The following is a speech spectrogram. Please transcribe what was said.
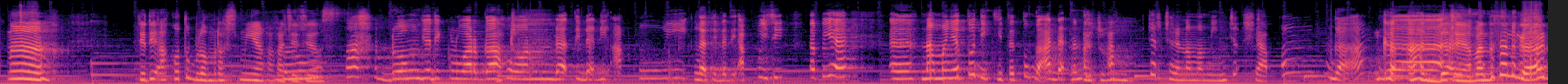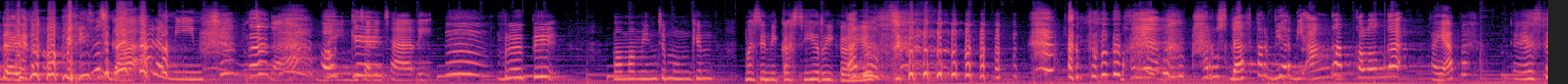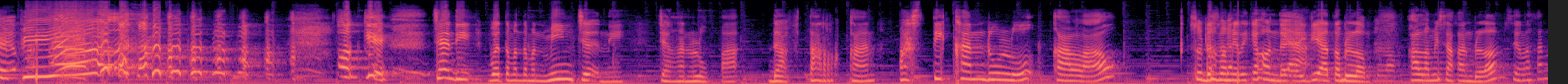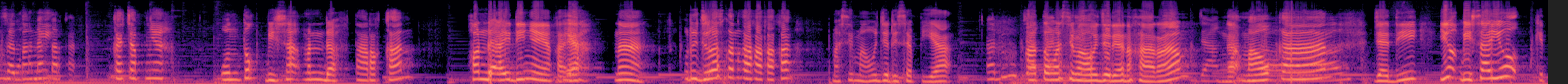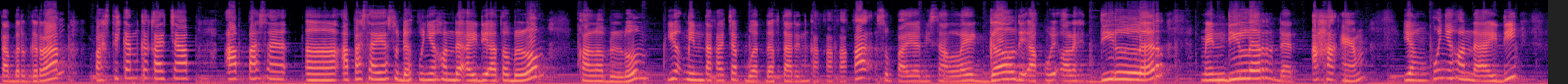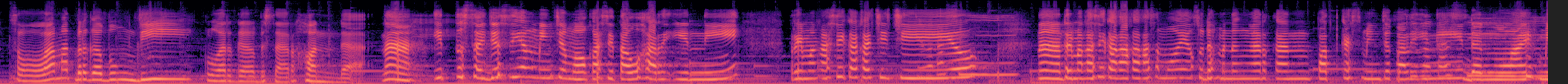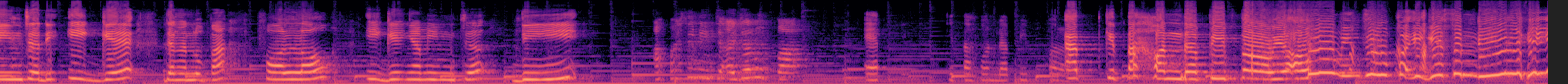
Nah, jadi aku tuh belum resmi ya kakak Cicil. belum sah dong jadi keluarga Honda tidak diakui nggak tidak diakui sih tapi ya eh, namanya tuh di kita tuh nggak ada nanti Aduh. aku cari-cari nama Mince siapa nggak ada Nggak ada ya, pantesan nggak ada ya nama Mince. nggak ada Mince nggak ada ini Oke. cari-cari Berarti Mama Mince mungkin masih nikah siri kali ya? aduh makanya harus daftar biar dianggap kalau nggak kayak apa Kayak Sepia. Oke, jadi buat teman-teman Mince nih, jangan lupa daftarkan, pastikan dulu kalau sudah, Sudah, memiliki Honda ya. ID atau belum. belum Kalau misalkan belum, silahkan silahkan datangi daftarkan kacapnya untuk bisa mendaftarkan Honda ID-nya ya kak ya. Iya. Nah, udah jelas kan kakak-kakak masih mau jadi sepia aduh atau masih mau jadi anak haram? Nggak mau kan? dong. Jadi yuk bisa yuk kita bergerak pastikan ke kacap apa saya eh, apa saya sudah punya Honda ID atau belum kalau belum yuk minta kacap buat daftarin kakak-kakak supaya bisa legal diakui oleh dealer main dealer dan AHM yang punya Honda ID Selamat bergabung di keluarga besar Honda. Nah, itu saja sih yang Mince mau kasih tahu hari ini. Terima kasih Kakak Cicil. Nah, terima kasih kakak-kakak semua yang sudah mendengarkan podcast Mince kali Terima ini kasih. dan live Mince di IG. Jangan lupa follow IG-nya Mince di apa sih Mince aja lupa. at kita Honda People At kita Honda People. Ya Allah, Mince lupa IG sendiri.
